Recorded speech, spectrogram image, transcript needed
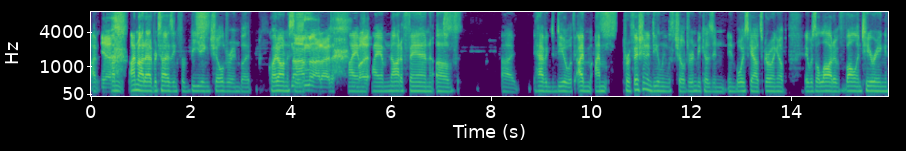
I'm, Yeah. I'm I'm not advertising for beating children, but quite honestly, no, I'm not either. I am but- I am not a fan of uh, having to deal with. I'm I'm proficient in dealing with children because in in Boy Scouts growing up, it was a lot of volunteering.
